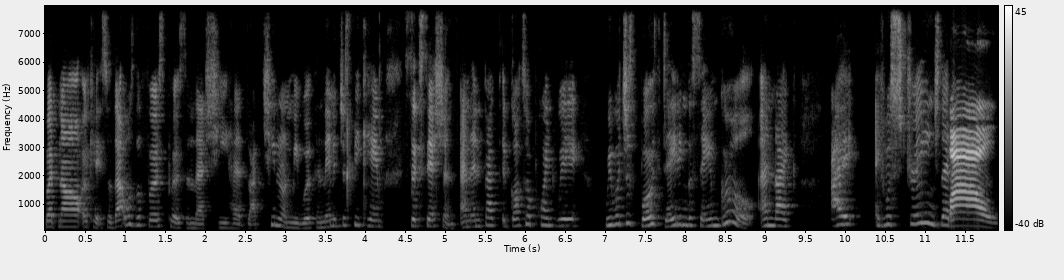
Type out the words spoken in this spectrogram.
but now okay so that was the first person that she had like cheated on me with and then it just became successions and in fact it got to a point where we were just both dating the same girl and like i it was strange that Wow.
